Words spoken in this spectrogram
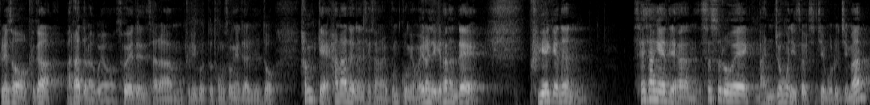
그래서 그가 말하더라고요. 소외된 사람 그리고 또 동성애자들도 함께 하나 되는 세상을 꿈꾸며 뭐 이런 얘기를 하는데 그에게는 세상에 대한 스스로의 만족은 있었을지 모르지만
